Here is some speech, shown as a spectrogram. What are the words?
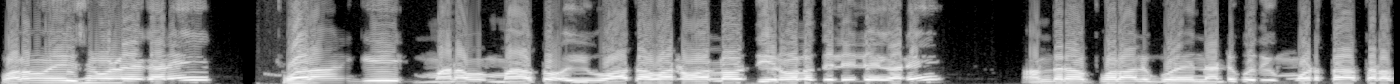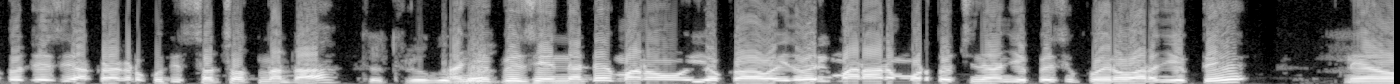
పొలం వేసిన వాళ్ళే కానీ పొలానికి మన మాతో ఈ వాతావరణం వల్ల దీని వల్ల తెలియలే కానీ అందరూ పొలాలకు కూడా ఏంటంటే కొద్దిగా ముడత తర్వాత వచ్చేసి అక్కడక్కడ కొద్దిగా సచ్ వస్తుందంట. అని చెప్పేసి ఏంటంటే మనం ఈ యొక్క ఇదివరకు మా నాన్న ముడత వచ్చింది అని చెప్పేసి పోయిన వారం చెప్తే నేను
